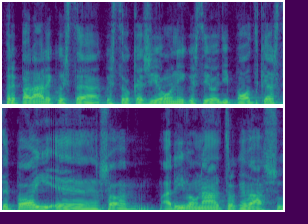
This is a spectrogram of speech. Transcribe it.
preparare questa, queste occasioni, questi di podcast e poi, eh, non so, arriva un altro che va su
